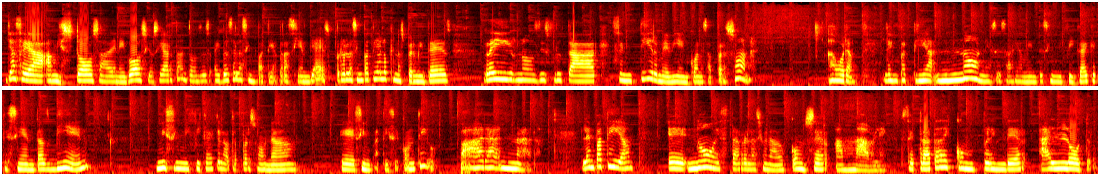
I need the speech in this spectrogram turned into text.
ya sea amistosa, de negocio, ¿cierto? Entonces hay veces la simpatía trasciende a eso, pero la simpatía lo que nos permite es reírnos, disfrutar, sentirme bien con esa persona. Ahora, la empatía no necesariamente significa que te sientas bien, ni significa que la otra persona eh, simpatice contigo. Para nada. La empatía eh, no está relacionado con ser amable. Se trata de comprender al otro.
